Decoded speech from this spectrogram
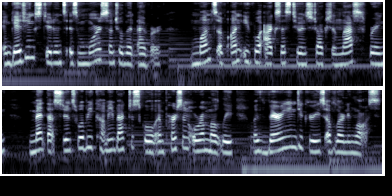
Engaging students is more essential than ever. Months of unequal access to instruction last spring meant that students will be coming back to school in person or remotely with varying degrees of learning loss.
